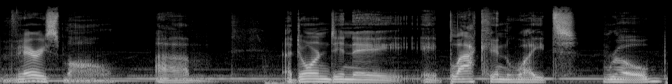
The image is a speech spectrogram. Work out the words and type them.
Very small. Um, adorned in a, a black and white robe,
